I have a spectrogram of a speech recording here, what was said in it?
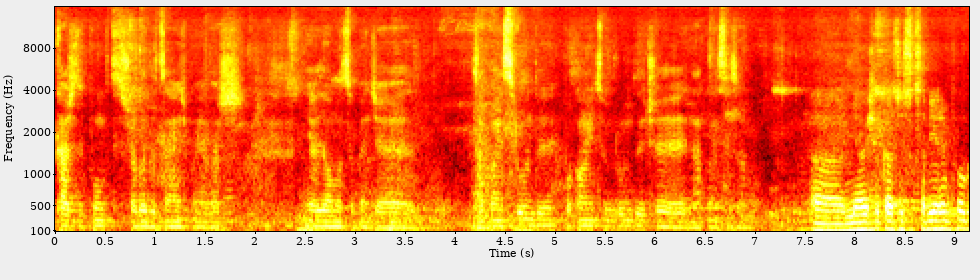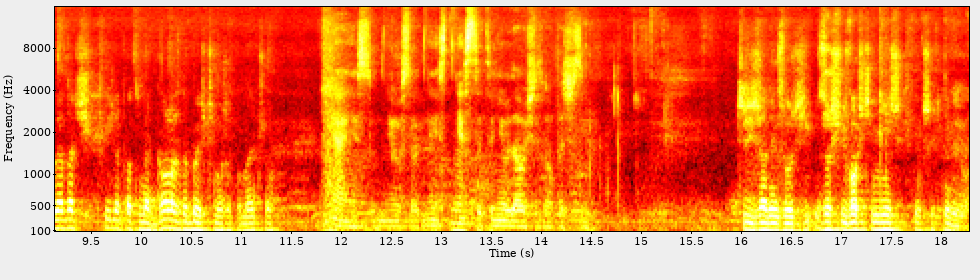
każdy punkt trzeba doceniać, ponieważ nie wiadomo co będzie za koniec rundy, po końcu rundy czy na koniec sezonu. A miałeś okazję z Xavierem pogadać chwilę po tym, jak gola zdobyłeś, czy może po meczu? Nie, niestety nie, usta- niestety nie udało się złapać z nim. Czyli żadnych złośli- złośliwości mniejszych, większych nie było.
